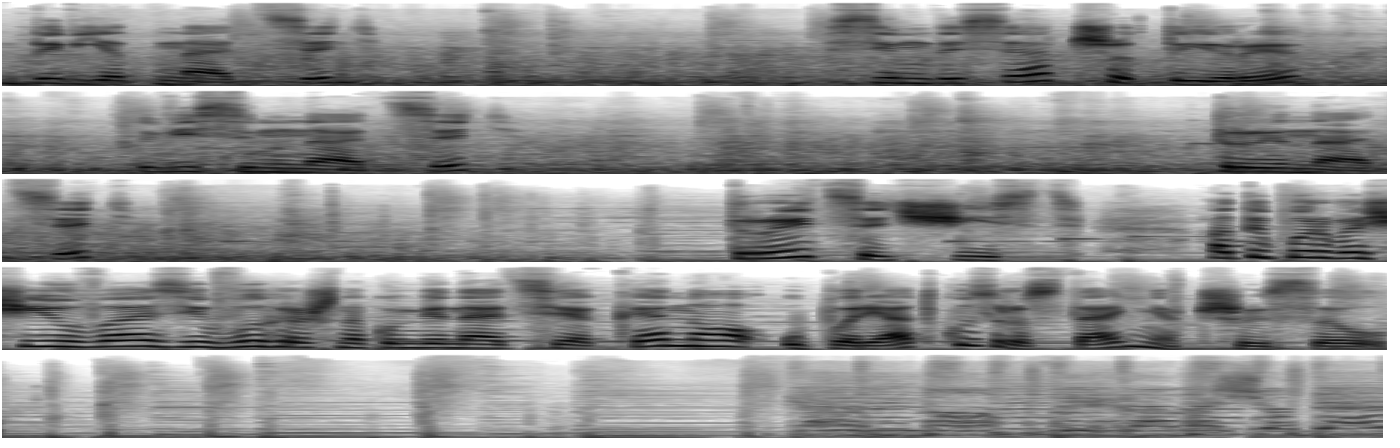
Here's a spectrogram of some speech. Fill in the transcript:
19, 74, 18, 13, 36. А тепер вашій увазі виграшна комбінація кено у порядку зростання чисел. Кано виграла щоденно.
